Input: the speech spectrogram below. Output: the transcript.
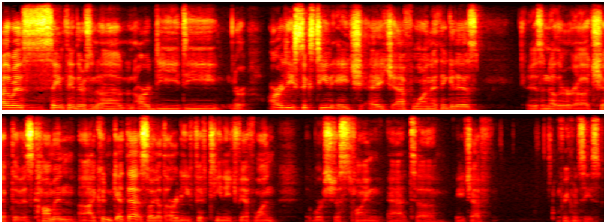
By the way, this is the same thing. There's an, uh, an RDD or RD16HHF1, I think it is, another uh, chip that is common. Uh, I couldn't get that, so I got the RD15 HVF1. It works just fine at HF uh, frequencies.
